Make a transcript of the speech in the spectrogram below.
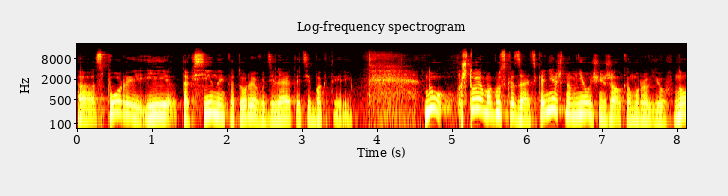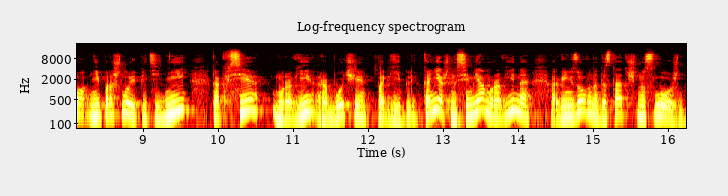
э, споры и токсины, которые выделяют эти бактерии. Ну, что я могу сказать? Конечно, мне очень жалко муравьев, но не прошло и пяти дней, как все муравьи рабочие погибли. Конечно, семья муравьиная организована достаточно сложно.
